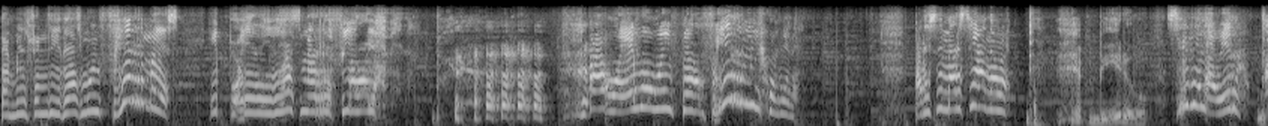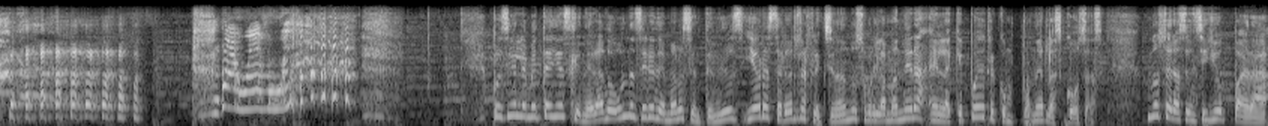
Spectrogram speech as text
También son de ideas muy firmes. Y por ideas me refiero a la... ¡A huevo, güey! Pero firme, hijo de la... Parece marciano. Virgo. Sí, de la verga. ¡A huevo! Posiblemente hayas generado una serie de malos entendidos y ahora estarás reflexionando sobre la manera en la que puedes recomponer las cosas. No será sencillo para,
